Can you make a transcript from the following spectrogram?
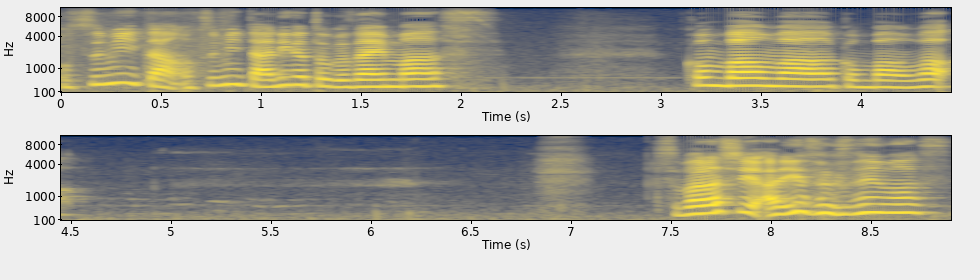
おつみたんおつみたんありがとうございます。こんばんは。こんばんは。素晴らしい。ありがとうございます。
